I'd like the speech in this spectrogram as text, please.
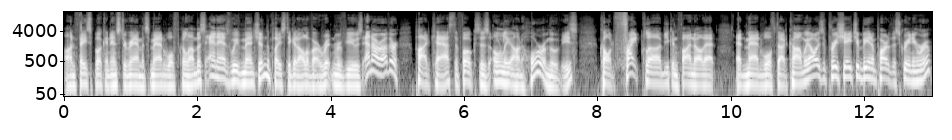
on Facebook and Instagram, it's Mad Wolf Columbus. And as we've mentioned, the place to get all of our written reviews and our other podcast that focuses only on horror movies called Fright Club. You can find all that at maddwolf.com. We always appreciate you being a part of the screening room.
